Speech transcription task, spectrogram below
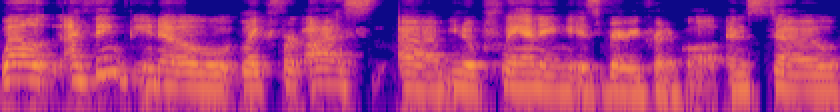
Well, I think, you know, like for us, um, you know, planning is very critical. And so,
